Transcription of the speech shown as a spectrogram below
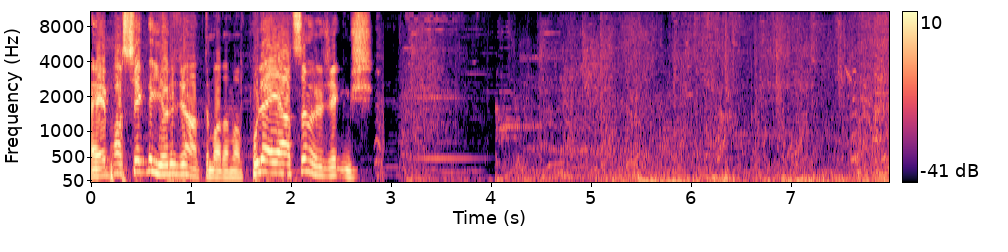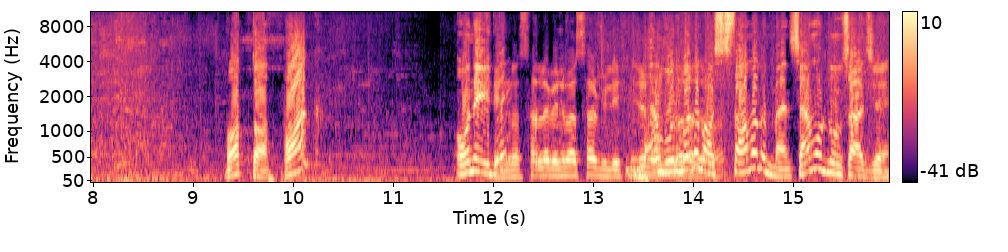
E basacakla yarı can attım adama. Full E atsam ölecekmiş. What the fuck? O neydi? Benim hasarla benim hasar birleşince Ben vurmadım asist almadım ben. Sen vurdun sadece.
